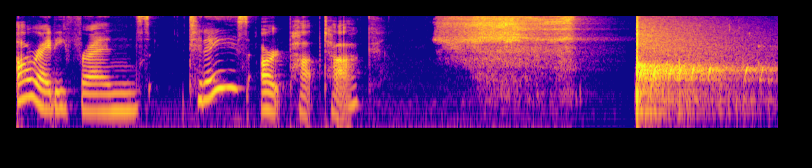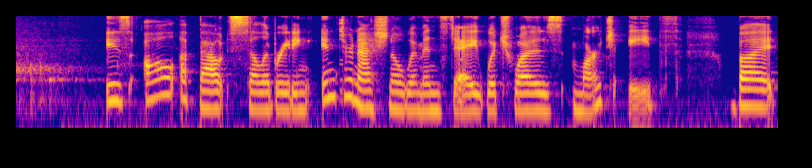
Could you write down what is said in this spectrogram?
Alrighty, friends. Today's art pop talk is all about celebrating International Women's Day, which was March 8th. But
